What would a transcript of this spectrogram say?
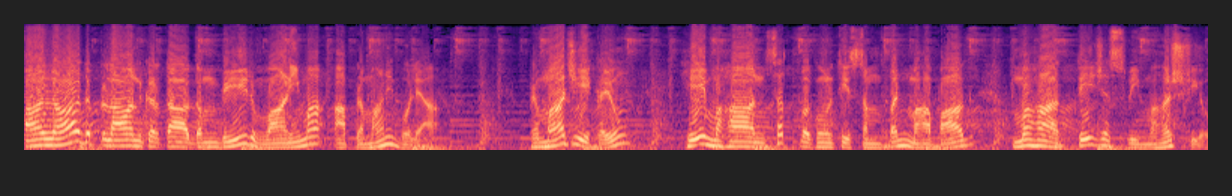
આહલાદ પ્રદાન કરતા ગંભીર વાણીમાં આ પ્રમાણે બોલ્યા. બ્રહ્માજીએ કહ્યું હે મહાન સત્વગુણથી સંપન્ન મહાભાગ મહા તેજસ્વી મહર્ષિઓ.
